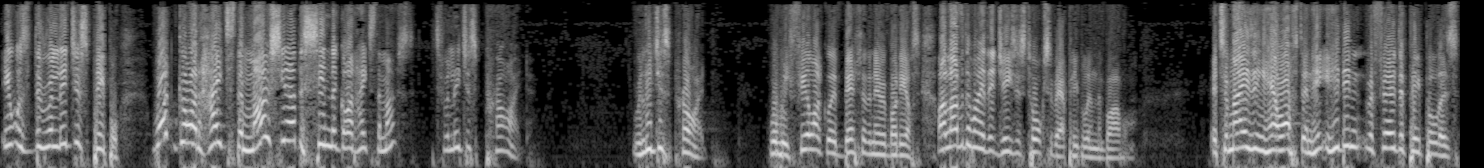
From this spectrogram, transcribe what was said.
It was the religious people. What God hates the most, you know the sin that God hates the most? It's religious pride. Religious pride. Where we feel like we're better than everybody else. I love the way that Jesus talks about people in the Bible. It's amazing how often he, he didn't refer to people as,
